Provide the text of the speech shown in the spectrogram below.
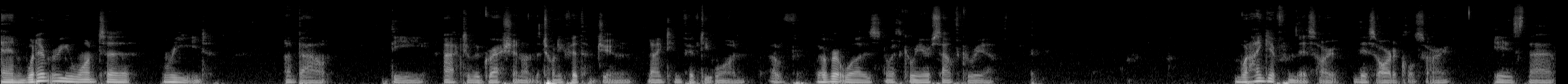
And whatever you want to read about the act of aggression on the 25th of June, 1951, of whoever it was, North Korea or South Korea, what I get from this art, this article, sorry, is that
